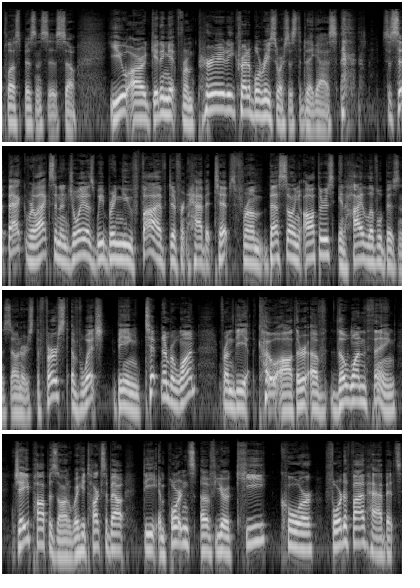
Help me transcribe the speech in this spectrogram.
plus businesses. So you are getting it from pretty credible resources today, guys. So sit back, relax, and enjoy as we bring you five different habit tips from best selling authors and high level business owners. The first of which being tip number one from the co author of The One Thing, Jay Papasan, where he talks about the importance of your key core four to five habits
